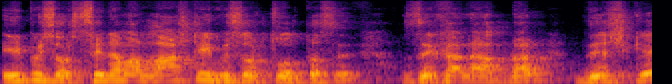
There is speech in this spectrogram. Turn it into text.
এপিসোড সিনেমার লাস্ট এপিসোড চলতেছে, যেখানে আপনার দেশকে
